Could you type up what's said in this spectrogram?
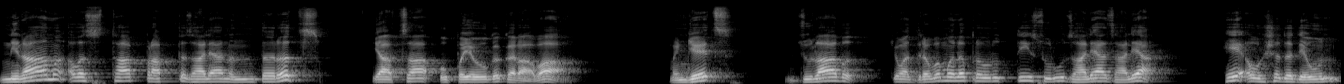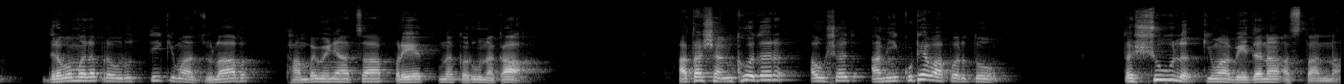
निराम अवस्था प्राप्त झाल्यानंतरच याचा उपयोग करावा. म्हणजेच जुलाब किंवा द्रवमल प्रवृत्ती सुरू झाल्या झाल्या हे औषध देऊन द्रवमल प्रवृत्ती किंवा जुलाब थांबविण्याचा प्रयत्न करू नका. आता शंखोदर औषध आम्ही कुठे वापरतो? तर शूल किंवा वेदना असताना.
